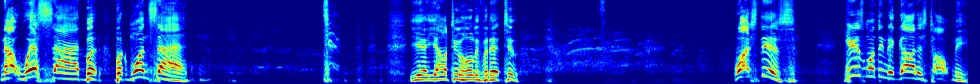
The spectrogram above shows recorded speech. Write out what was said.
not west side but but one side. Yeah, y'all too holy for that too. Watch this. Here's one thing that God has taught me.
